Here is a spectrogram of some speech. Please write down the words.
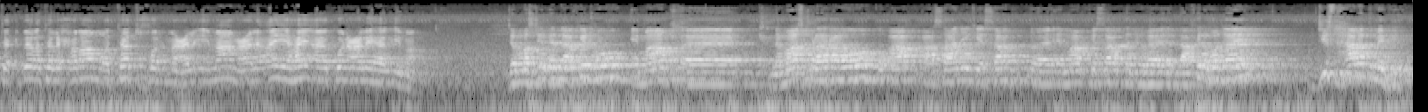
تكبيرة الإحرام وتدخل مع الإمام على أي هيئة يكون عليها الإمام. जब मस्जिद में दाखिल हो इमाम अ, नमाज पढ़ा रहा हो तो आप आसानी के साथ अ, इमाम के साथ जो है दाखिल हो जाए जिस हालत में भी हो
